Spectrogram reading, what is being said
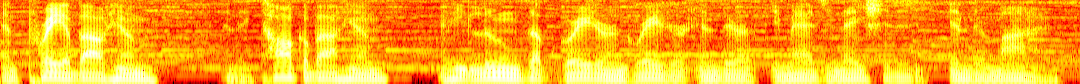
and pray about him, and they talk about him, and he looms up greater and greater in their imagination and in their minds.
